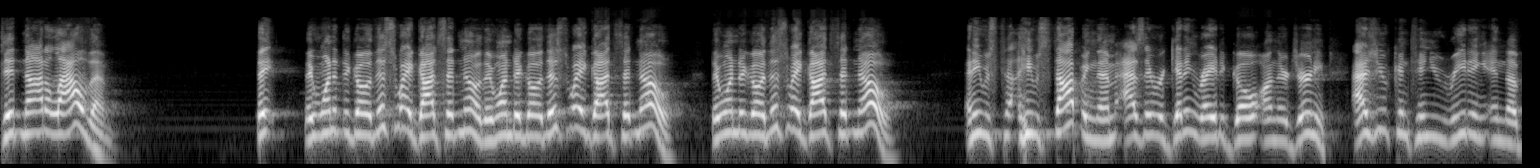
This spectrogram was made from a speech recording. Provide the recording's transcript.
did not allow them. They, they wanted to go this way, God said no. They wanted to go this way, God said no. They wanted to go this way, God said no. And he was, t- he was stopping them as they were getting ready to go on their journey. As you continue reading in the,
